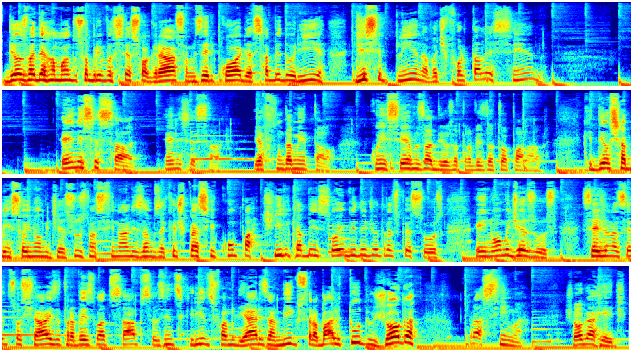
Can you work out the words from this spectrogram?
Deus vai derramando sobre você a sua graça, misericórdia, sabedoria, disciplina, vai te fortalecendo. É necessário, é necessário e é fundamental conhecermos a Deus através da tua palavra. Que Deus te abençoe em nome de Jesus. Nós finalizamos aqui. Eu te peço que compartilhe, que abençoe a vida de outras pessoas. Em nome de Jesus. Seja nas redes sociais, através do WhatsApp, seus entes queridos, familiares, amigos, trabalho, tudo. Joga pra cima. Joga a rede.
